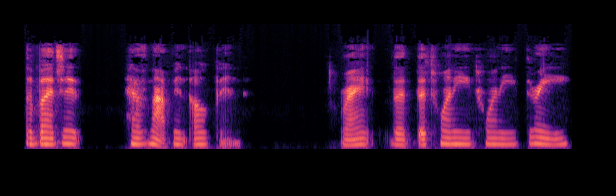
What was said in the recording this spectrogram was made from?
the budget has not been opened. Right? The the 2023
